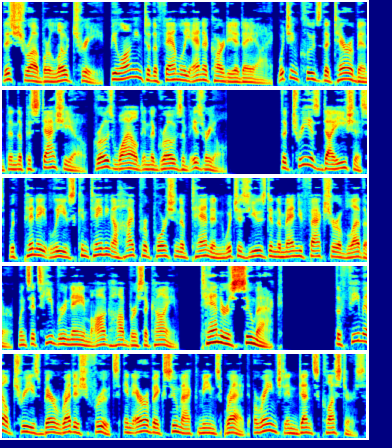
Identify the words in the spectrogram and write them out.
This shrub or low tree, belonging to the family Anacardiaceae, which includes the terebinth and the pistachio, grows wild in the groves of Israel. The tree is dioecious, with pinnate leaves containing a high proportion of tannin which is used in the manufacture of leather, whence its Hebrew name Og ha tanner's sumac. The female trees bear reddish fruits in Arabic sumac means red arranged in dense clusters.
